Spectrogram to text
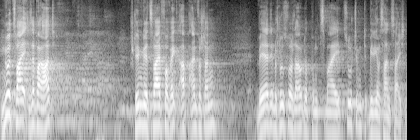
nur zwei separat? Stimmen wir zwei vorweg ab. Einverstanden? Wer dem Beschlussvorschlag unter Punkt 2 zustimmt, bitte ums Handzeichen.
